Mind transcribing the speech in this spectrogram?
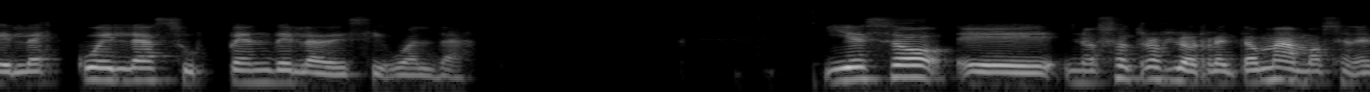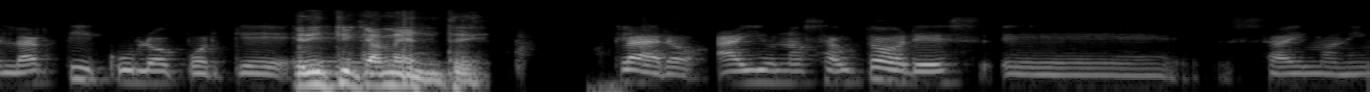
que la escuela suspende la desigualdad. Y eso eh, nosotros lo retomamos en el artículo porque... Eh, Críticamente. claro, hay unos autores, eh, Simon y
